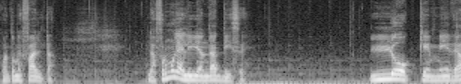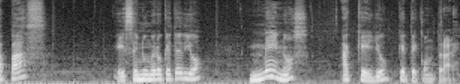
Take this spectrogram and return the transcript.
¿Cuánto me falta? La fórmula de liviandad dice, lo que me da paz, ese número que te dio, menos aquello que te contrae.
